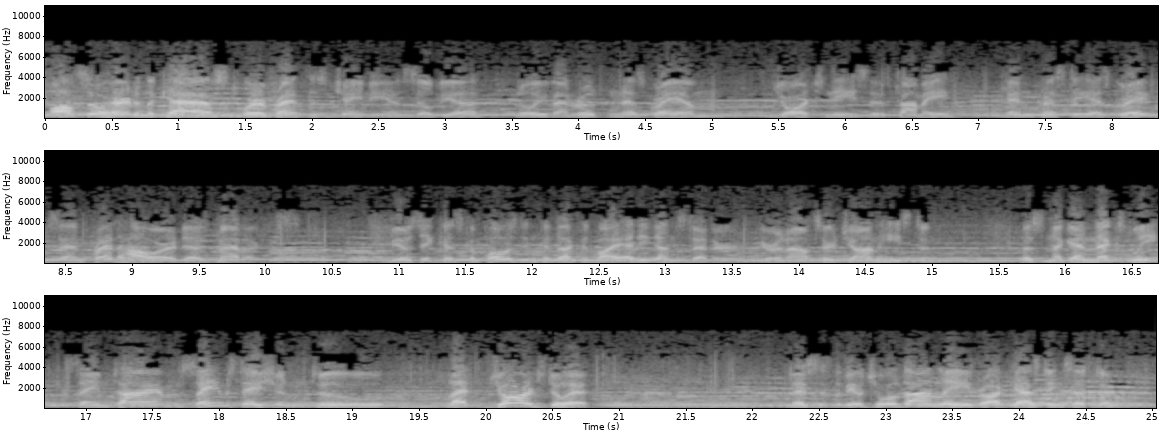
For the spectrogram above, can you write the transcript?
Also heard in the cast were Francis Cheney as Sylvia, Louis Van Rooten as Graham, George Neise as Tommy, Ken Christie as Griggs, and Fred Howard as Maddox. The music is composed and conducted by Eddie Dunstedter. Your announcer, John Heistand. Listen again next week, same time, same station, to Let George Do It. This is the Mutual Don Lee Broadcasting System.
